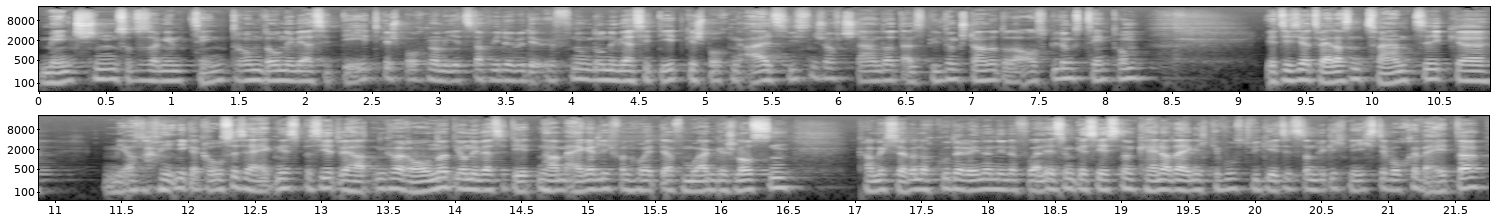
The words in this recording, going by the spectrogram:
Menschen sozusagen im Zentrum der Universität gesprochen, haben jetzt auch wieder über die Öffnung der Universität gesprochen als Wissenschaftsstandort, als Bildungsstandort oder Ausbildungszentrum. Jetzt ist ja 2020 äh, mehr oder weniger großes Ereignis passiert. Wir hatten Corona, die Universitäten haben eigentlich von heute auf morgen geschlossen. Kann mich selber noch gut erinnern, in der Vorlesung gesessen und keiner hat eigentlich gewusst, wie geht es jetzt dann wirklich nächste Woche weiter.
